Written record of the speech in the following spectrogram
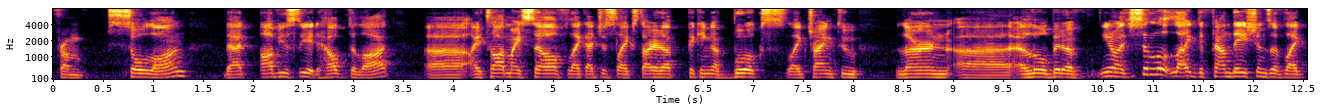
from so long that obviously it helped a lot. Uh, I taught myself like I just like started up picking up books, like trying to learn uh, a little bit of you know just a little like the foundations of like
